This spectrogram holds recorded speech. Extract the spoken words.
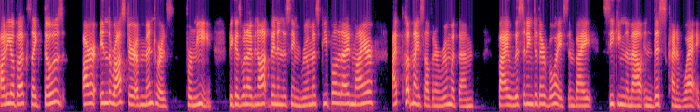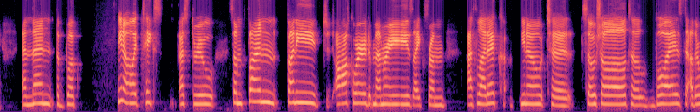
audiobooks, like those are in the roster of mentors for me because when I've not been in the same room as people that I admire, I put myself in a room with them by listening to their voice and by seeking them out in this kind of way. And then the book you know, it takes us through some fun, funny, awkward memories, like from athletic, you know, to social, to boys, to other,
